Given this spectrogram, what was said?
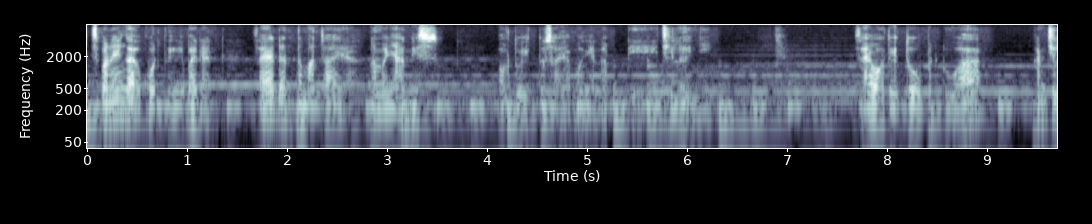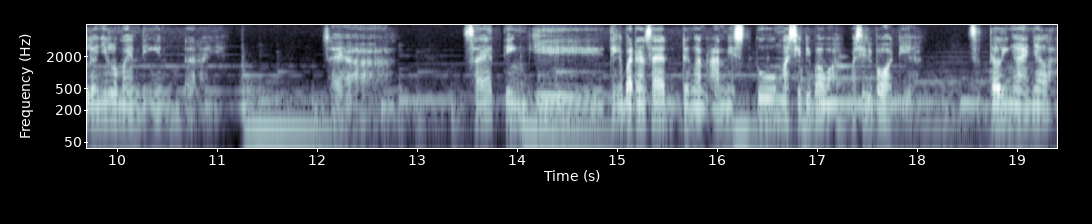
Sebenarnya nggak ukur tinggi badan. Saya dan teman saya namanya Anis. Waktu itu saya menginap di Cileunyi saya waktu itu berdua kan Cilenyi lumayan dingin udaranya. Saya saya tinggi tinggi badan saya dengan Anis tuh masih di bawah masih di bawah dia. Setelinganya lah.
